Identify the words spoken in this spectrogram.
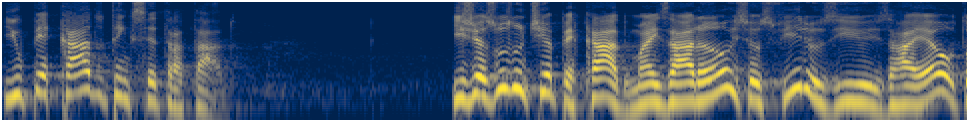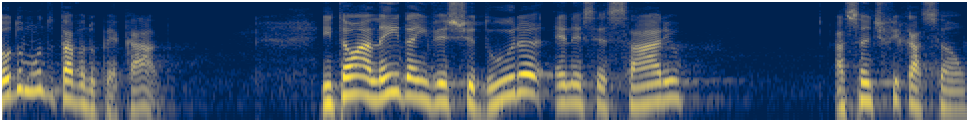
e o pecado tem que ser tratado. E Jesus não tinha pecado, mas Arão e seus filhos e Israel, todo mundo estava no pecado. Então, além da investidura, é necessário a santificação.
